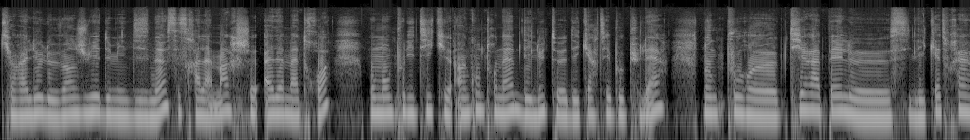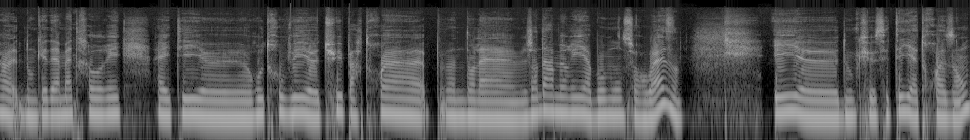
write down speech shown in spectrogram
qui aura lieu le 20 juillet 2019. Ce sera la marche Adama 3, moment politique incontournable des luttes des quartiers populaires. Donc, pour petit rappel, les quatre frères, donc Adama Traoré a été retrouvé tué par trois dans la gendarmerie à Beaumont-sur-Oise. Et donc, c'était il y a trois ans.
